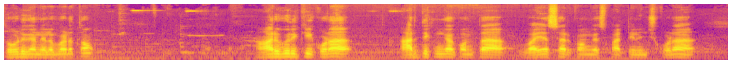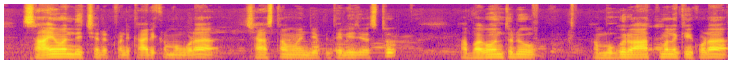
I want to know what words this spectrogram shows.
తోడుగా నిలబడతాం. ఆరుగురికి కూడా ఆర్థికంగా కొంత వైఎస్ఆర్ కాంగ్రెస్ పార్టీ నుంచి కూడా సాయం అందించేటటువంటి కార్యక్రమం కూడా చేస్తాము అని చెప్పి తెలియజేస్తూ ఆ భగవంతుడు ఆ ముగ్గురు ఆత్మలకి కూడా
